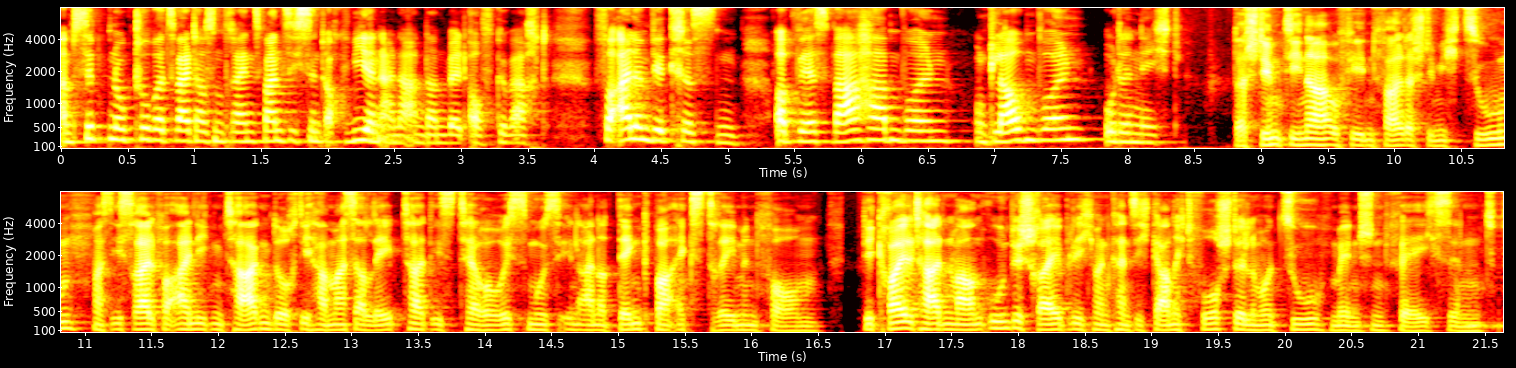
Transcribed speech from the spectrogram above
am 7. Oktober 2023 sind auch wir in einer anderen Welt aufgewacht. Vor allem wir Christen, ob wir es wahrhaben wollen und glauben wollen oder nicht. Das stimmt, Dina, auf jeden Fall, da stimme ich zu. Was Israel vor einigen Tagen durch die Hamas erlebt hat, ist Terrorismus in einer denkbar extremen Form. Die Gräueltaten waren unbeschreiblich, man kann sich gar nicht vorstellen, wozu Menschen fähig sind.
